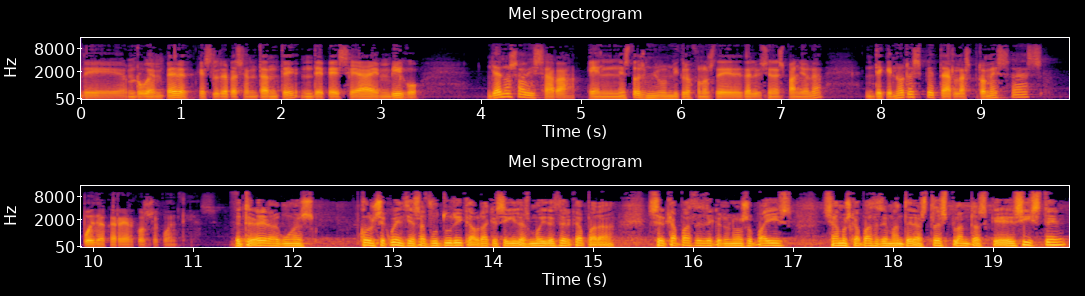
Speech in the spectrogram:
de Rubén Pérez, que es el representante de PSA en Vigo ya nos avisaba en estos mismos micrófonos de televisión española de que no respetar las promesas pode acarrear consecuencias. De tener algunhas consecuencias a futuro e que habrá que seguirlas moi de cerca para ser capaces de que en noso país seamos capaces de manter as tres plantas que existen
